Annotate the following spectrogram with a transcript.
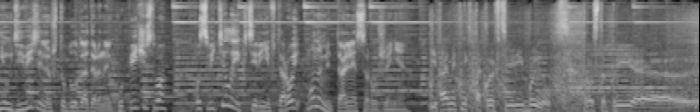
Неудивительно, что благодарное купечество посвятило Екатерине II монументальное сооружение. И памятник такой в Твери был. Просто при э,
